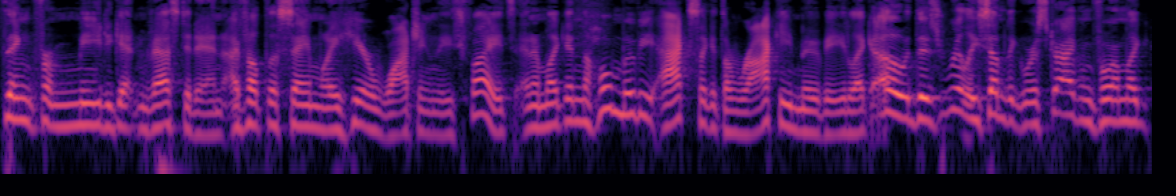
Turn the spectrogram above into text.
thing for me to get invested in. I felt the same way here watching these fights. And I'm like, and the whole movie acts like it's a Rocky movie. Like, oh, there's really something we're striving for. I'm like,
